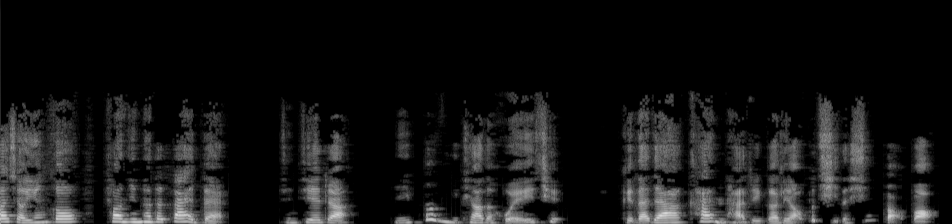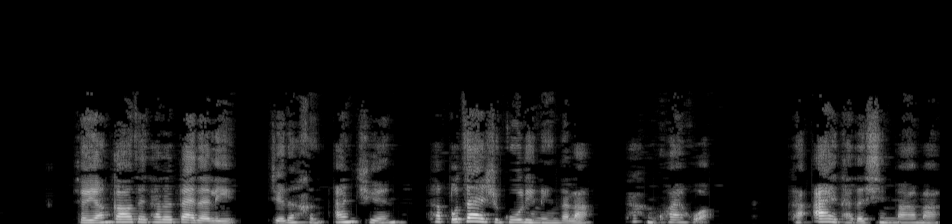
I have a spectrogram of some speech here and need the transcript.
把小羊羔放进他的袋袋，紧接着一蹦一跳的回去，给大家看他这个了不起的新宝宝。小羊羔在他的袋袋里觉得很安全，它不再是孤零零的了，它很快活。他爱他的新妈妈，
